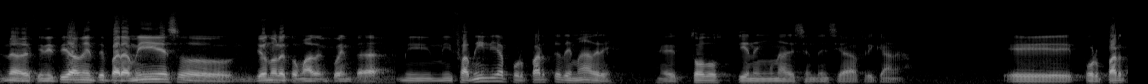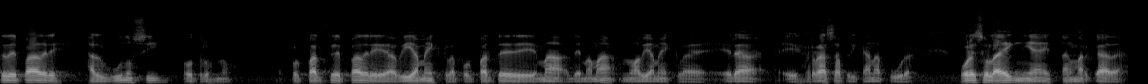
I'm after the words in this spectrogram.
No, definitivamente, para mí eso yo no lo he tomado en cuenta. Mi, mi familia, por parte de madre, eh, todos tienen una descendencia africana. Eh, por parte de padre, algunos sí, otros no. Por parte de padre había mezcla, por parte de, de mamá no había mezcla, era raza africana pura. Por eso la etnia es tan marcada.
